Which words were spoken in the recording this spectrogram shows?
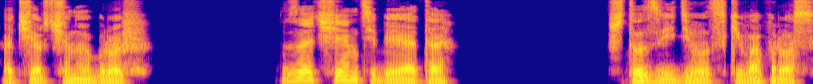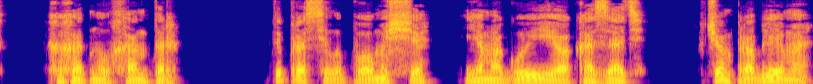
очерченную бровь. «Зачем тебе это?» «Что за идиотский вопрос?» — хохотнул Хантер. «Ты просила помощи, я могу ее оказать. В чем проблема?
